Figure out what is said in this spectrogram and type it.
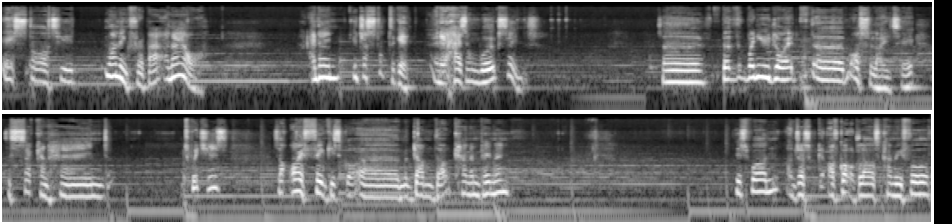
it started running for about an hour, and then it just stopped again, and it hasn't worked since. So, but when you like uh, oscillate it, the second hand twitches. So I think it's got um, a gummed up cannon pin in. This one, I just I've got a glass coming for.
